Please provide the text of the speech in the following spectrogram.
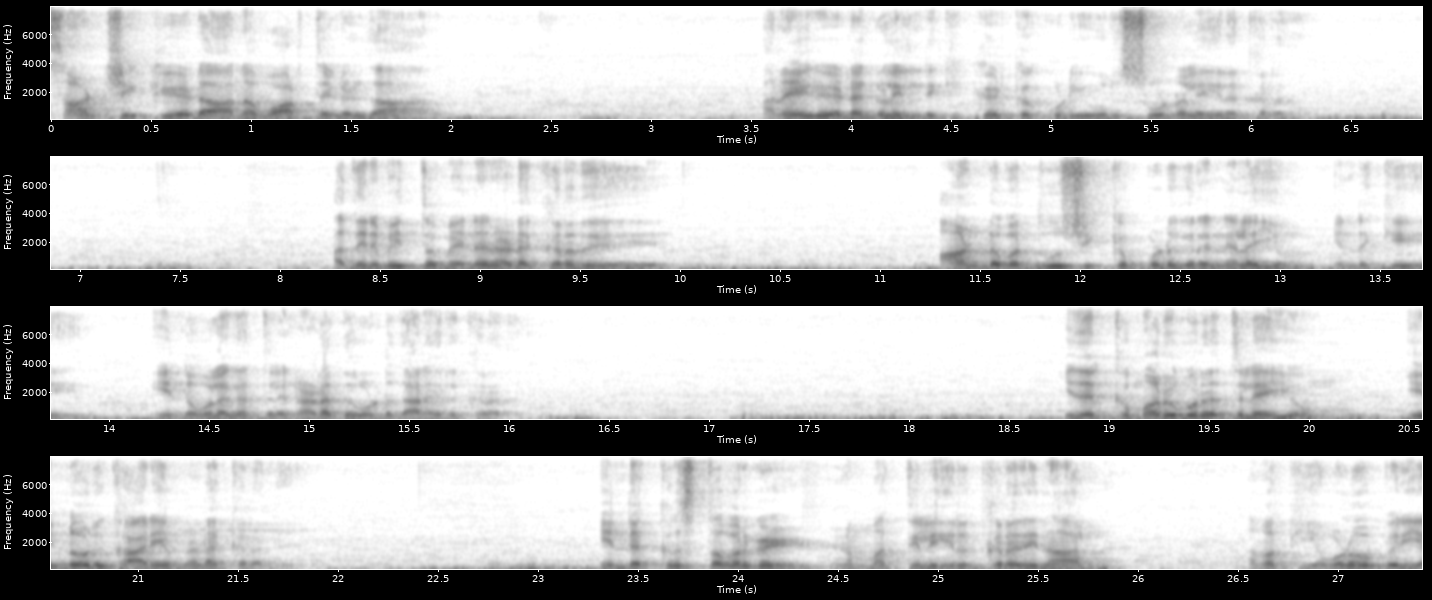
சாட்சிக்கேடான வார்த்தைகள் தான் அநேக இடங்களில் இன்றைக்கு கேட்கக்கூடிய ஒரு சூழ்நிலை இருக்கிறது. அது நிமித்தம் என்ன நடக்கிறது? ஆண்டவர் தூஷிக்கப்படுகிற நிலையும் இன்றைக்கு இந்த உலகத்தில் நடந்து கொண்டு தான் இருக்கிறது. இதற்கு மறுபுறத்திலேயும் இன்னொரு காரியம் நடக்கிறது. இந்த கிறிஸ்தவர்கள் நம் மத்தியில் இருக்கிறதினால் நமக்கு எவ்வளோ பெரிய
